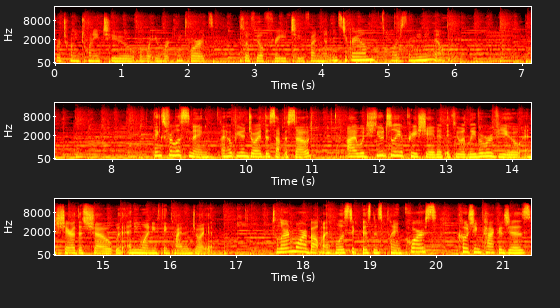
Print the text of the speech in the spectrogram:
for 2022 or what you're working towards. So feel free to find me on Instagram or send me an email. Thanks for listening. I hope you enjoyed this episode. I would hugely appreciate it if you would leave a review and share this show with anyone you think might enjoy it. To learn more about my holistic business plan course, coaching packages,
